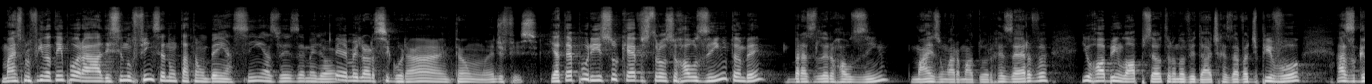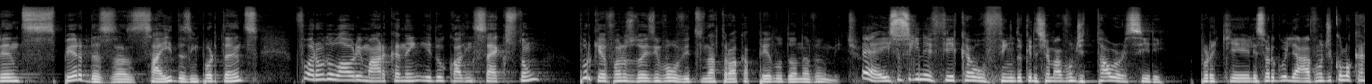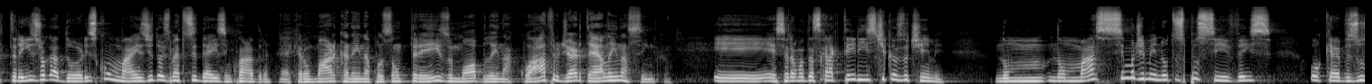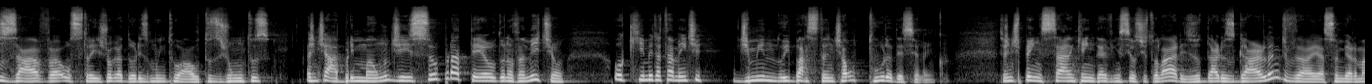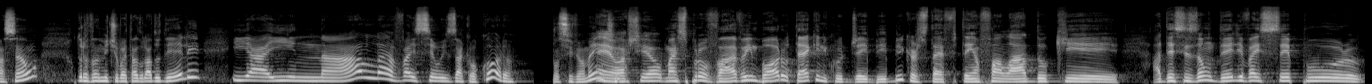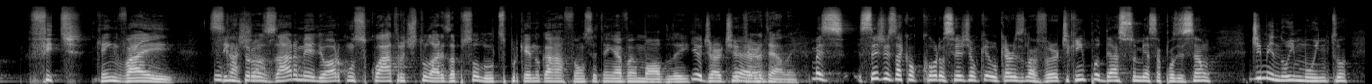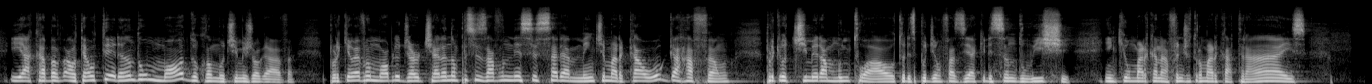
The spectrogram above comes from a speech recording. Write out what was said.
mais pro fim da temporada. E se no fim você não tá tão bem assim, às vezes é melhor. É melhor segurar, então é difícil. E até por isso o Kevs trouxe o Raulzinho também, brasileiro Raulzinho, mais um armador reserva. E o Robin Lopes é outra novidade, reserva de pivô. As grandes perdas, as saídas importantes, foram do Laurie Markkanen e do Colin Sexton, porque foram os dois envolvidos na troca pelo Donovan Mitchell. É, isso significa o fim do que eles chamavam de Tower City. Porque eles se orgulhavam de colocar três jogadores com mais de 2,10 metros e dez em quadra. É, que era o Markkanen na posição 3, o Mobley na 4 e o Jarrett Allen na 5. E essa era uma das características do time. No, no máximo de minutos possíveis, o Cavs usava os três jogadores muito altos juntos. A gente abre mão disso para ter o Donovan Mitchell, o que imediatamente diminui bastante a altura desse elenco. Se a gente pensar em quem devem ser os titulares, o Darius Garland vai assumir a armação, o Donovan Mitchell vai estar do lado dele, e aí na ala vai ser o Isaac Okoro? Possivelmente. É, eu acho que é o mais provável, embora o técnico JB Bickerstaff tenha falado que a decisão dele vai ser por fit. Quem vai se Encaixar. entrosar melhor com os quatro titulares absolutos, porque aí no garrafão você tem Evan Mobley E o Jarrett e o Allen. Jarrett Allen. Mas seja o Isaac Okoro, seja o Caris Lavert, quem puder assumir essa posição, diminui muito e acaba até alterando o modo como o time jogava. Porque o Evan Mobley e o Jarrett Allen não precisavam necessariamente marcar o garrafão, porque o time era muito alto, eles podiam fazer aquele sanduíche em que um marca na frente e outro marca atrás.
